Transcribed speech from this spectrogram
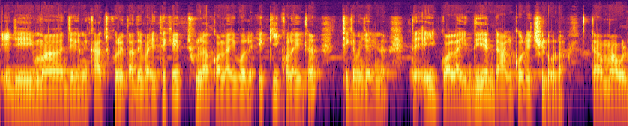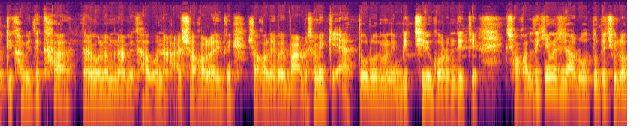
এই যে মা যেখানে কাজ করে তাদের বাড়ি থেকে ছোলা কলাই বলে। এ কী কলাই এটা? ঠিক আমি জানি না। তা এই কলাই দিয়ে ডাল করেছিল ওরা। তা মা বলে তুই খাবি তো, খা। তা আমি বললাম, না, আমি খাব না। আর সকালবেলা সকাল এবার বারোটার সময় কি এত রোদ মানে বিচ্ছিরি গরম দিচ্ছে। সকাল থেকে আমরা যা রোদ উঠেছিল,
